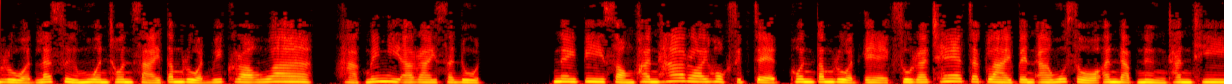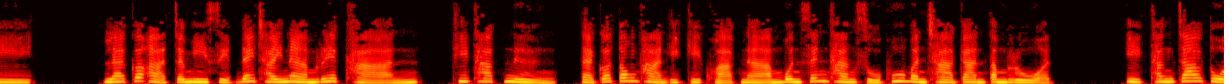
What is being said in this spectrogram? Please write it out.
ำรวจและสื่อมวลชนสายตำรวจวิเคราะห์ว่า หากไม่มีอะไรสะดุด ในปี 2567 พลตำรวจเอกสุรเชษจะกลายเป็นอาวุโสอันดับหนึ่งทันที และก็อาจจะมีสิทธิ์ได้ใช้นามเรียกขานที่ทักหนึ่ง แต่ก็ต้องผ่านอีกกี่ขวากน้ำบนเส้นทางสู่ผู้บัญชาการตำรวจ อีกทั้งเจ้าตัว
